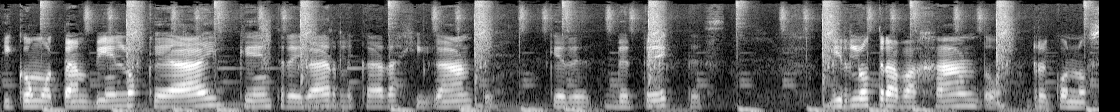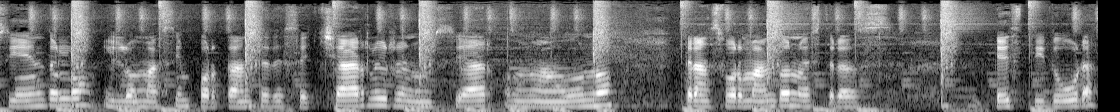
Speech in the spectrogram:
y como también lo que hay que entregarle cada gigante que detectes irlo trabajando, reconociéndolo y lo más importante, desecharlo y renunciar uno a uno, transformando nuestras vestiduras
